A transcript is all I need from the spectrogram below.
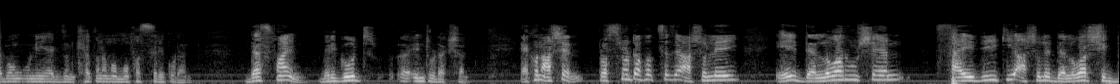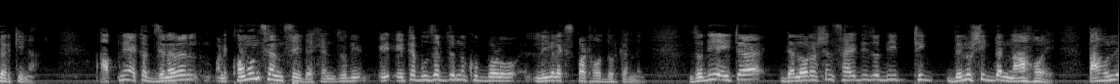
এবং উনি একজন খ্যাতনামা মুফাসসিরে Quran. That's fine very good introduction এখন আসেন, প্রশ্নটা হচ্ছে যে আসলেই এই দেলোয়ার হোসেন সাইদি কি আসলে দেলোয়ার শিকদার কিনা? আপনি একটা জেনারেল মানে কমন সেন্সেই দেখেন, যদি এটা বুঝার জন্য খুব বড় লিগ্যাল এক্সপার্ট হওয়ার দরকার নেই। যদি এইটা দেলোয়ার হোসেন সাইদি যদি ঠিক দেলু শিকদার না হয়, তাহলে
